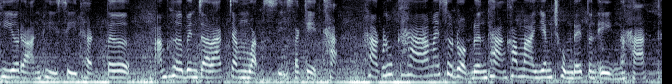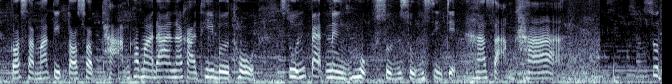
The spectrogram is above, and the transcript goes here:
ที่ร้าน PC Tractor อำเภอเบญจรักษ์จังหวัดศรีสะเกษค่ะ หากลูกค้าไม่สะดวกเดินทางเข้ามาเยี่ยมชมได้ตนเองนะคะ ก็สามารถติดต่อสอบถามเข้ามาได้นะคะ ที่เบอร์โทร 0816004753 ค่ะ สุด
